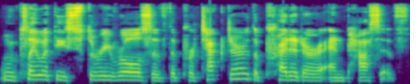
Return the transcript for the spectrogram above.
And we play with these three roles of the protector, the predator, and passive.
